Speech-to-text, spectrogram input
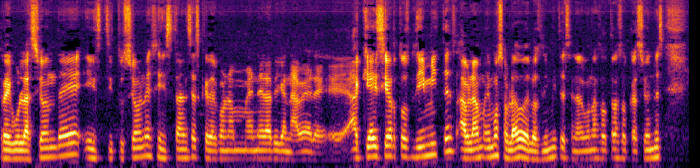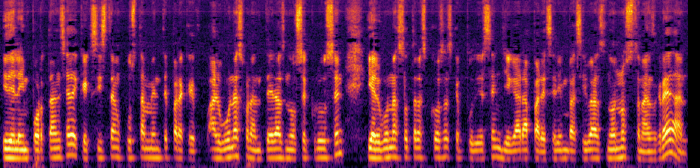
regulación de instituciones e instancias que de alguna manera digan, a ver, eh, aquí hay ciertos límites, hablamos, hemos hablado de los límites en algunas otras ocasiones y de la importancia de que existan justamente para que algunas fronteras no se crucen y algunas otras cosas que pudiesen llegar a parecer invasivas no nos transgredan.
